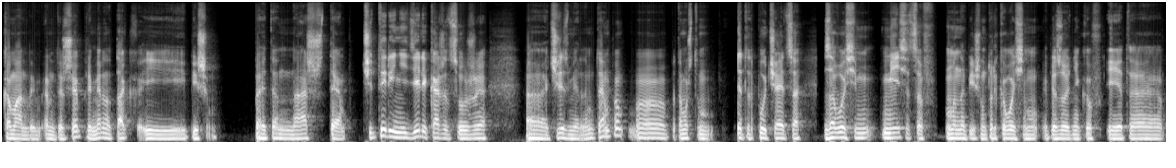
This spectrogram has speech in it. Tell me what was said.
командой МДЖ примерно так и пишем. Это наш темп. Четыре недели кажется уже э, чрезмерным темпом, э, потому что это получается за 8 месяцев мы напишем только 8 эпизодников, и это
